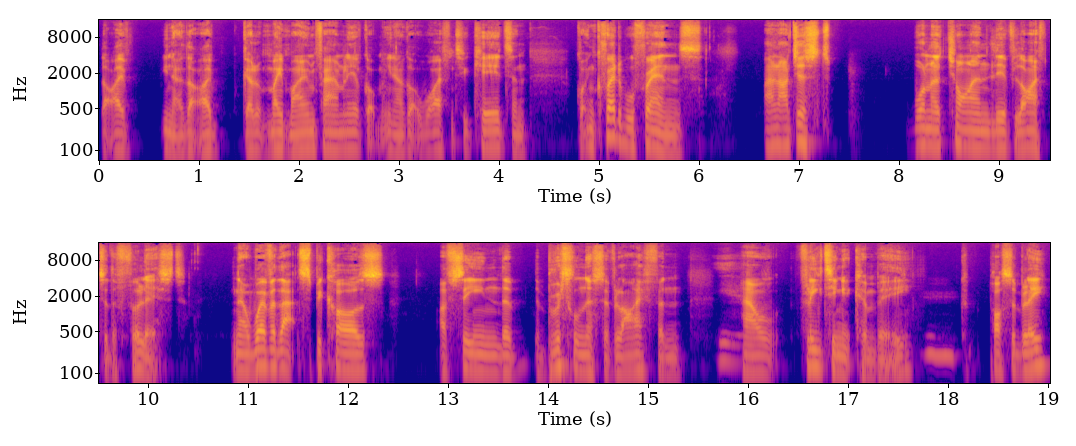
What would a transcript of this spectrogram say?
that I've you know that I've got made my own family. I've got you know got a wife and two kids, and got incredible friends, and I just want to try and live life to the fullest. Now, whether that's because I've seen the the brittleness of life and yeah. how fleeting it can be, possibly.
